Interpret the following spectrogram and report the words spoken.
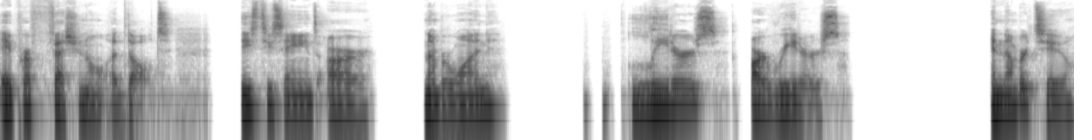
a professional adult. These two sayings are number one, leaders are readers. And number two,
